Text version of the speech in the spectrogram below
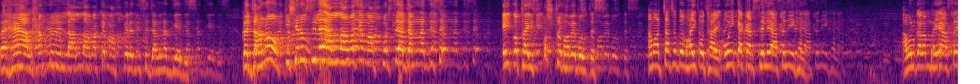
কয় হ্যাঁ আলহামদুলিল্লাহ, আল্লাহ আমাকে মাফ করে দিছে, জান্নাত দিয়ে দিছে। কয়, জানো, কিসের উসিলায় আল্লাহ আমাকে মাফ করছে আর জান্নাত দিছে? এই কথা স্পষ্ট ভাবে বলতেছে। আমার চাচাতো ভাই কোথায়? ওই কাকার ছেলে আসেনি এখানে? আবুল কালাম ভাই আছে?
